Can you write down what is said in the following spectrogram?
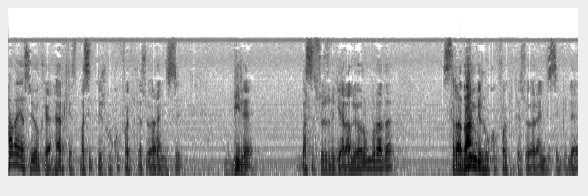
Anayasayı okuyan herkes basit bir hukuk fakültesi öğrencisi bile basit sözünü yer alıyorum burada. Sıradan bir hukuk fakültesi öğrencisi bile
